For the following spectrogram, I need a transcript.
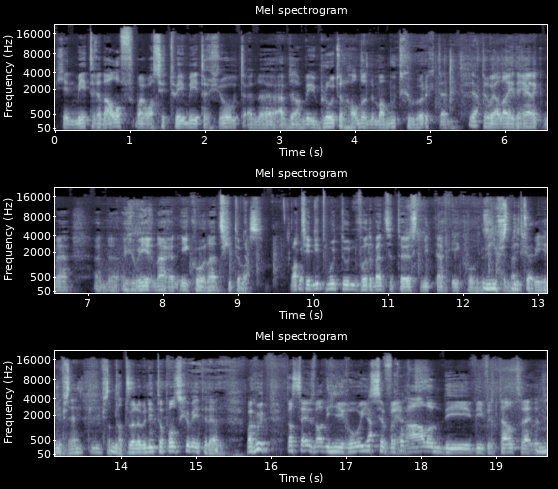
geen meter en half, maar was je twee meter groot en heb je dan met je blote handen de mammoet gewurgd. En, Terwijl dat je er eigenlijk met een, eh, een geweer naar een eekhoorn aan het schieten was. Wat je niet moet doen voor de mensen thuis, niet naar eekhoorns schieten met geweren. Want dat willen we niet op ons geweten hebben. Maar goed, dat zijn dus wel die heroïsche verhalen die, die verteld werden. Mhm.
